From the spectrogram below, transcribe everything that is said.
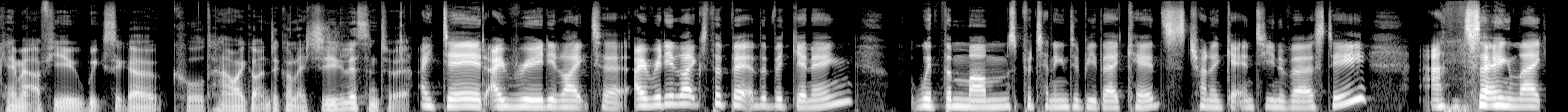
came out a few weeks ago called How I Got into College. Did you listen to it? I did. I really liked it. I really liked the bit at the beginning with the mums pretending to be their kids trying to get into university and saying like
